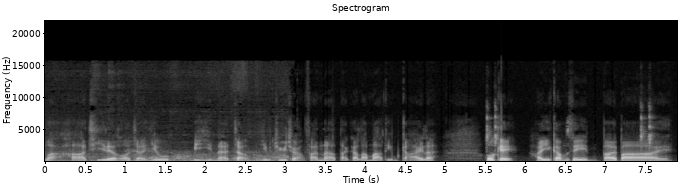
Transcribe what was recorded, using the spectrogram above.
嗱，下次咧，我就要面啦，就唔要豬腸粉啦。大家諗下點解啦？OK，係咁先，拜拜。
